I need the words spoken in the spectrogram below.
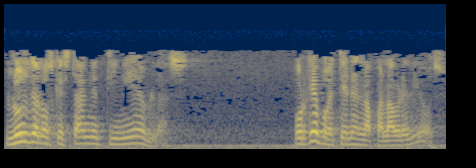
luz de los que están en tinieblas. ¿Por qué? Porque tienes la palabra de Dios.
